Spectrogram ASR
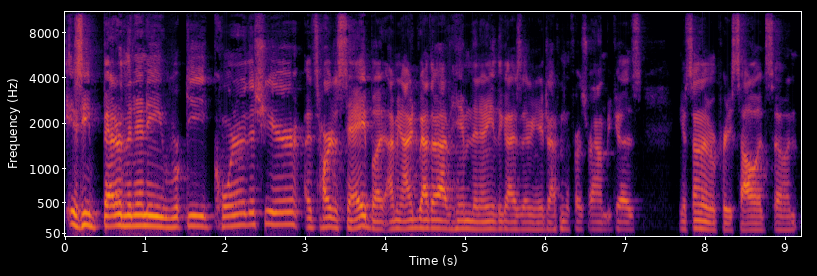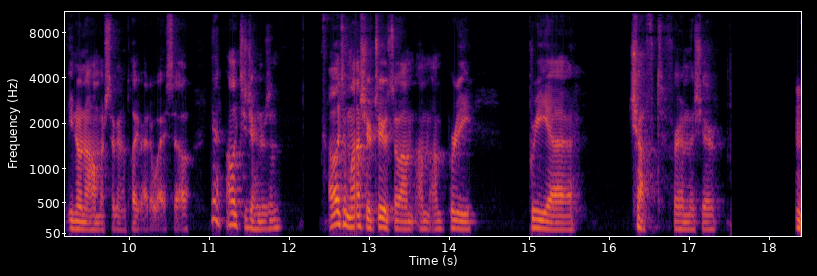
is he better than any rookie corner this year? It's hard to say, but I mean, I'd rather have him than any of the guys that are going to draft in the first round because, you know, some of them are pretty solid. So, and you don't know how much they're going to play right away. So, yeah, I like CJ Henderson. I liked him last year too, so I'm I'm I'm pretty pretty uh chuffed for him this year. Hmm.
